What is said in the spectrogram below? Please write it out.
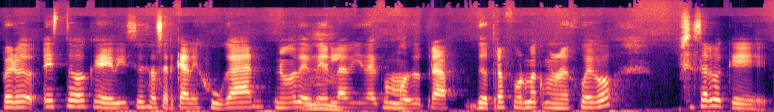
pero esto que dices acerca de jugar, ¿no? De ver mm. la vida como de otra, de otra forma, como en el juego, pues es algo que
